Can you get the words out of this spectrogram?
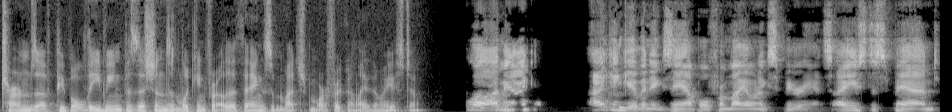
terms of people leaving positions and looking for other things much more frequently than we used to. Well, I mean, I, I can give an example from my own experience. I used to spend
